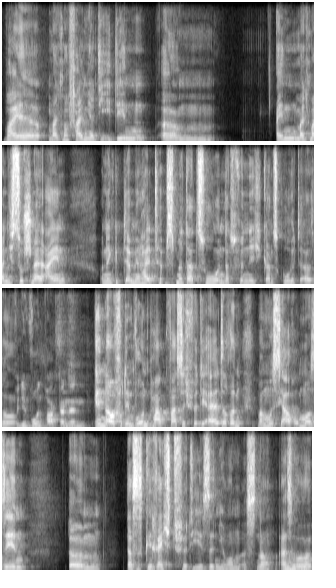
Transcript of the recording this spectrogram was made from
Weil manchmal fallen ja die Ideen ähm, einen manchmal nicht so schnell ein. Und dann gibt er mir halt Tipps mit dazu und das finde ich ganz gut. Also für den Wohnpark dann? dann genau, für den Wohnpark, was ich für die Älteren, man muss ja auch immer sehen, ähm, dass es gerecht für die Senioren ist. Ne? Also mhm.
